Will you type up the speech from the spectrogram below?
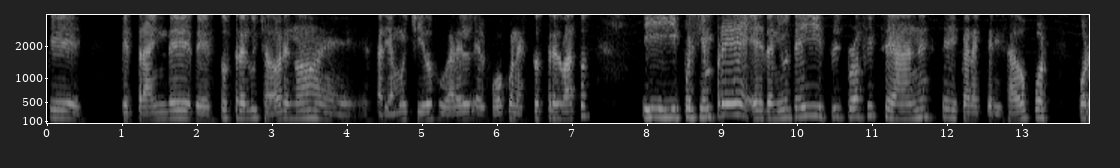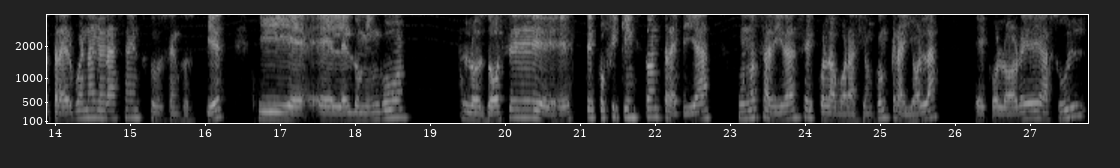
que, que traen de, de, estos tres luchadores, ¿no? Eh, estaría muy chido jugar el, juego con estos tres vatos. Y pues siempre eh, The New Day y Street Profits se han este, caracterizado por, por traer buena grasa en sus, en sus pies. Y eh, el, el, domingo, los 12, este Kofi Kingston traía unos Adidas de colaboración con Crayola, color azul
